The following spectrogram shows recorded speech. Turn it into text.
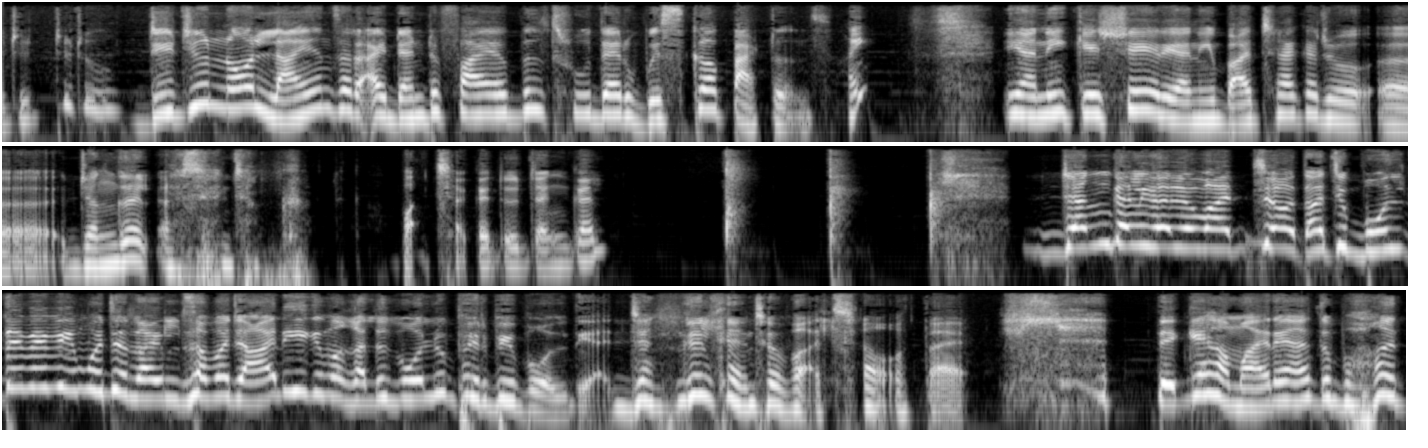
did you know lions are identifiable through their whisker pattern यानी कि शेर, यानी बादशाह का जो जंगल जंगल, बादशाह का जो जंगल। जंगल का जो बादशाह होता है अच्छा बोलते हुए भी मुझे समझ आ रही है कि मैं गलत बोलूँ, फिर भी बोल दिया। जंगल का जो बादशाह होता है। देखिए, हमारे यहाँ तो बहुत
